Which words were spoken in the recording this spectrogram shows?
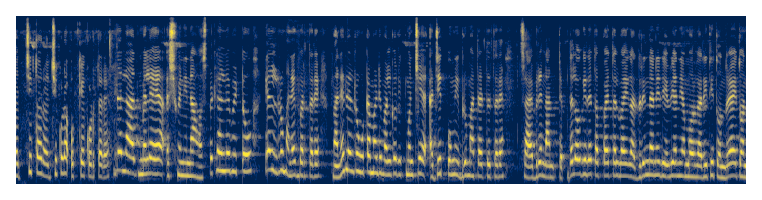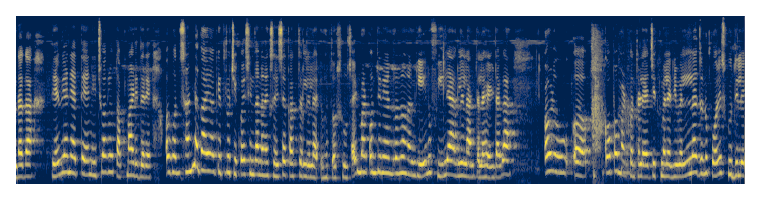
ಅಜ್ಜಿ ತವ್ರ ಅಜ್ಜಿ ಕೂಡ ಒಪ್ಪಿಗೆ ಕೊಡ್ತಾರೆ. ಇದೆಲ್ಲ ಆದಮೇಲೆ ಅಶ್ವಿನಿನ ಹಾಸ್ಪಿಟ್ಲಲ್ಲೇ ಬಿಟ್ಟು ಎಲ್ಲರೂ ಮನೆಗೆ ಬರ್ತಾರೆ. ಮನೇಲಿ ಎಲ್ಲರೂ ಊಟ ಮಾಡಿ ಮಲ್ಗೋದಕ್ಕೆ ಮುಂಚೆ ಅಜಿತ್, ಭೂಮಿ ಇಬ್ಬರು ಮಾತಾಡ್ತಿರ್ತಾರೆ. ಸಾಹೇಬ್ರೆ, ನಾನು ತೆಪ್ಪದಲ್ಲಿ ಹೋಗಿದ್ದೆ, ತಪ್ಪಾಯ್ತಲ್ವಾ? ಈಗ ಅದರಿಂದನೇ ದೇವಿಯಾನಿ ಅಮ್ಮವ್ರಿಗೆ ಆ ರೀತಿ ತೊಂದರೆ ಆಯಿತು ಅಂದಾಗ ದೇವಿಯಾನಿ ಅತ್ತೆ ನಿಜವಾಗ್ಲೂ ತಪ್ಪು ಮಾಡಿದ್ದಾರೆ. ಅವ್ರಿಗೊಂದು ಸಣ್ಣ ಗಾಯ ಆಗಿದ್ರು ಚಿಕ್ಕ ವಯಸ್ಸಿಂದ ನನಗೆ ಸಹಿಸೋಕ್ಕಾಗ್ತಿರ್ಲಿಲ್ಲ. ಇವತ್ತು ಅವ್ರು ಸೂಸೈಡ್ ಮಾಡ್ಕೊತೀನಿ ಅಂದ್ರೂ ನನಗೇನು ಫೀಲೇ ಆಗಲಿಲ್ಲ ಅಂತೆಲ್ಲ ಹೇಳಿದಾಗ ಅವಳು ಕೋಪ ಮಾಡ್ಕೊತಾಳೆ ಅಜಿತ್ ಮೇಲೆ. ನೀವೆಲ್ಲದನ್ನು ಪೊಲೀಸ್ ಬುದ್ಧಿಲೇ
